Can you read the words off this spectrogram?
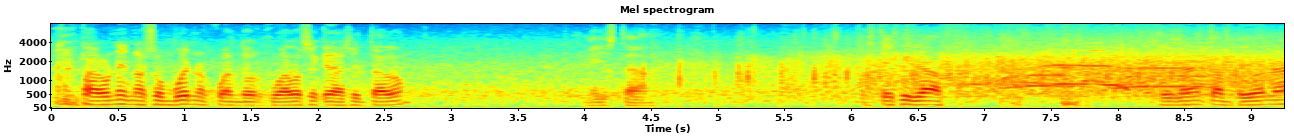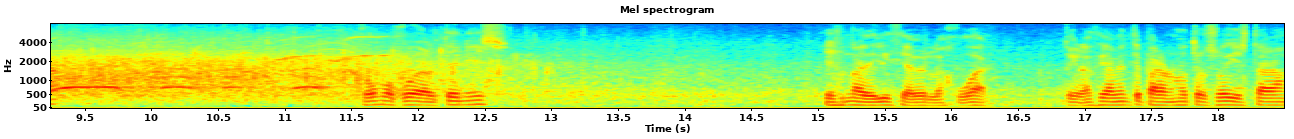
parones no son buenos cuando el jugador se queda sentado. Ahí está. Steffi Graf, que gran campeona. Cómo juega el tenis. Es una delicia verla jugar desgraciadamente para nosotros hoy está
